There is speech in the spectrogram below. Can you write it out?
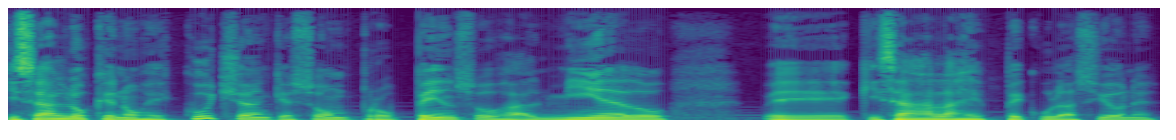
Quizás los que nos escuchan, que son propensos al miedo, eh, quizás a las especulaciones,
